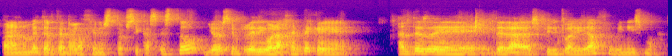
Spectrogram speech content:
para no meterte en relaciones tóxicas. Esto yo siempre le digo a la gente que antes de, de la espiritualidad, feminismo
